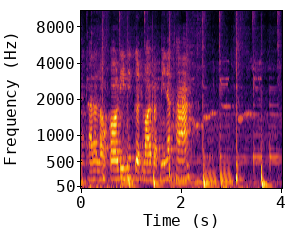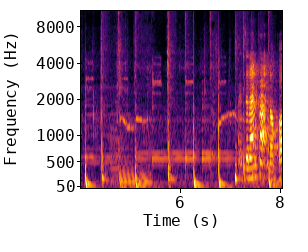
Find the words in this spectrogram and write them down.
นะคะแล้วเราก็รีดให้เกิดรอยแบบนี้นะคะจากนั้นค่ะเราก็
